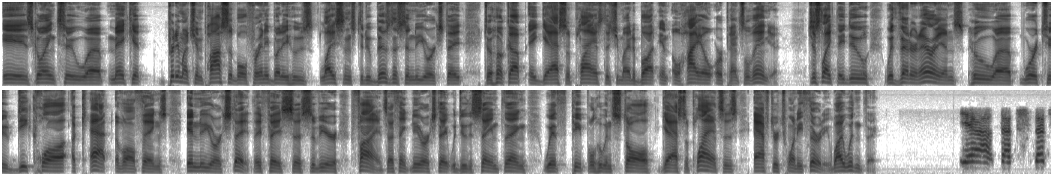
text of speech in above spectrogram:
is going to uh, make it pretty much impossible for anybody who's licensed to do business in New York State to hook up a gas appliance that you might have bought in Ohio or Pennsylvania. just like they do with veterinarians who uh, were to declaw a cat, of all things, in New York State. They face uh, severe fines. I think New York State would do the same thing with people who install gas appliances after 2030. Why wouldn't they? Yeah, that's that's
